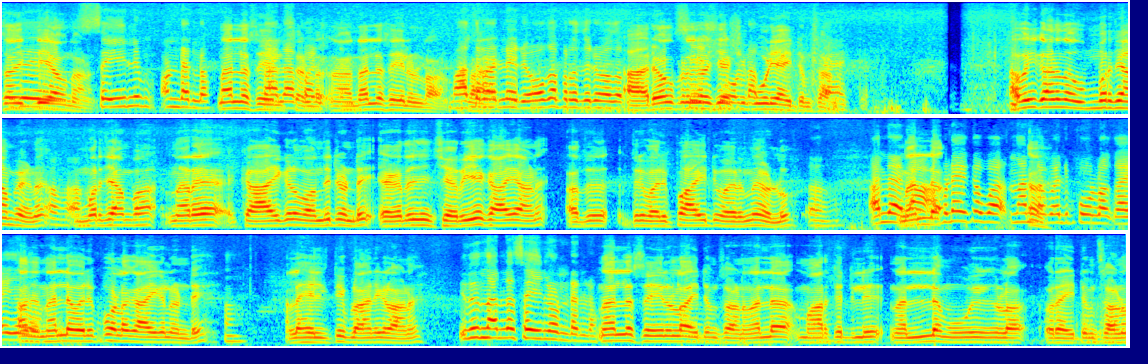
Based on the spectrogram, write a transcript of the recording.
സജക്ട് ചെയ്യാവുന്നതാണ് സെയിലും ഉണ്ടല്ലോ? നല്ല സെയിൽസ് ഉണ്ട്. നല്ല സെയിൽ ഉണ്ടാവും മാത്രമല്ല രോഗപ്രതിരോധം രോഗപ്രതിരോധ ശേഷി കൂടിയ ഐറ്റംസ് ആണ്. അപ്പൊ ഈ കാണുന്ന ഉമ്മർ ജാമ്പയാണ് ഉമ്മർ ജാമ്പ നിറയെ കായ്കൾ വന്നിട്ടുണ്ട്. ഏകദേശം ചെറിയ കായാണ്. അത് ഇത്തിരി വലിപ്പമായിട്ട് വരുന്നേ ഉള്ളൂ. നല്ല അതെ നല്ല വലിപ്പമുള്ള കായ്കളുണ്ട്. നല്ല ഹെൽത്തി പ്ലാന്റുകളാണ്. ഇത് നല്ല സെയിലുണ്ടല്ലോ. നല്ല സെയിലുള്ള ഐറ്റംസ് ആണ് നല്ല മാർക്കറ്റിൽ നല്ല മൂവിങ് ഉള്ള ഒരു ഐറ്റംസ് ആണ്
